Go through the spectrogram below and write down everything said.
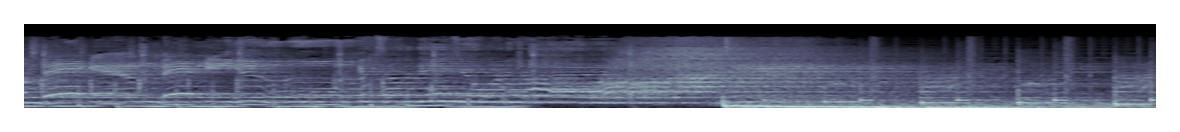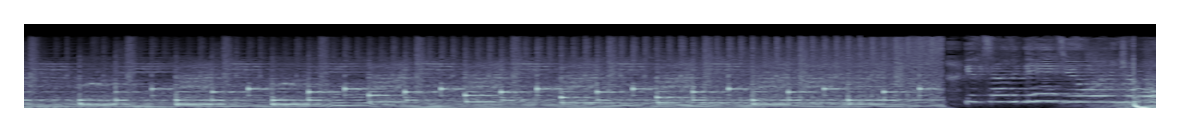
I'm there. Tell time I you wanna try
